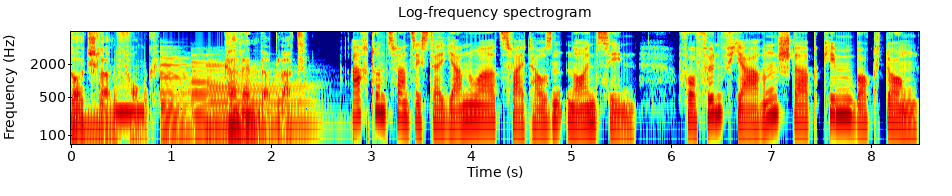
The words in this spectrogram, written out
Deutschlandfunk Kalenderblatt 28. Januar 2019. Vor fünf Jahren starb Kim Bok-dong,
